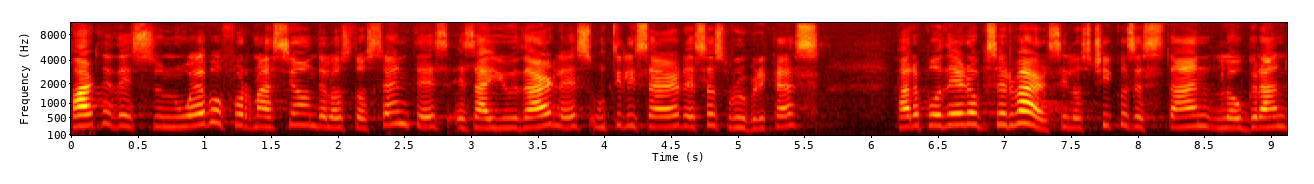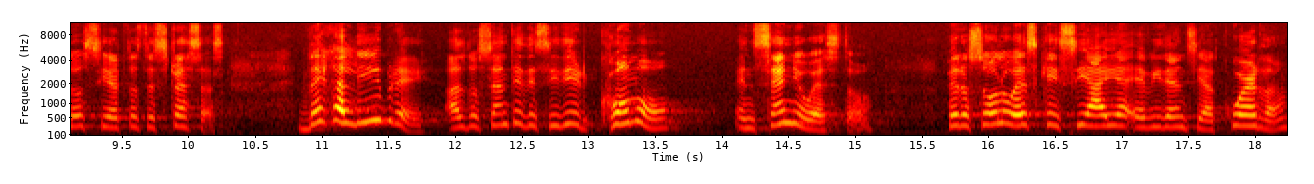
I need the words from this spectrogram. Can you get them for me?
parte de su nueva formación de los docentes es ayudarles a utilizar esas rúbricas para poder observar si los chicos están logrando ciertas destrezas. Deja libre al docente decidir cómo enseño esto, pero solo es que si haya evidencia. Acuerda,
